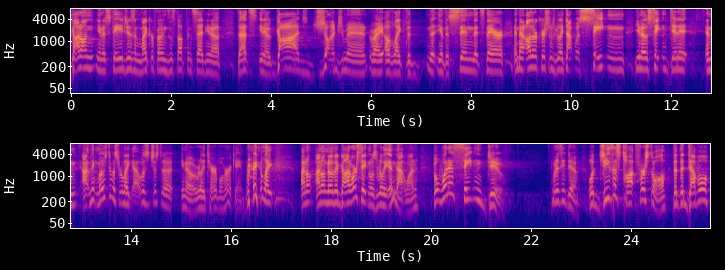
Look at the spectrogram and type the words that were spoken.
got on, you know, stages and microphones and stuff and said, you know, that's, you know, God's judgment, right, of like the, you know, the sin that's there. And then other Christians would be like, that was Satan, you know, Satan did it. And I think most of us were like, that was just a, you know, a really terrible hurricane, right? like, I don't, I don't know that God or Satan was really in that one. But what does Satan do? What does he do? Well, Jesus taught, first of all, that the devil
